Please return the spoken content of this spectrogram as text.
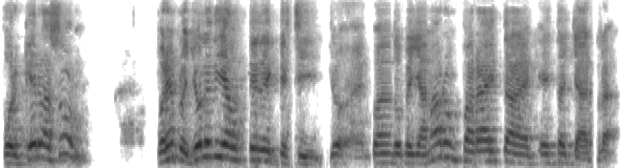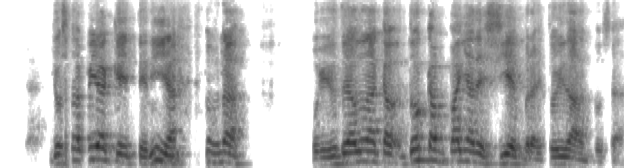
¿Por qué razón? Por ejemplo, yo le dije a ustedes que sí. Yo, eh, cuando me llamaron para esta, esta charla, yo sabía que tenía una, porque yo estoy dando una, dos campañas de siembra, estoy dando, o sea,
